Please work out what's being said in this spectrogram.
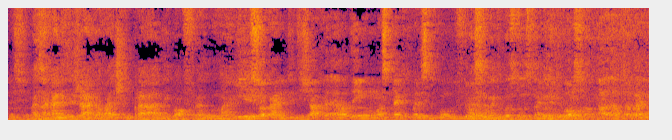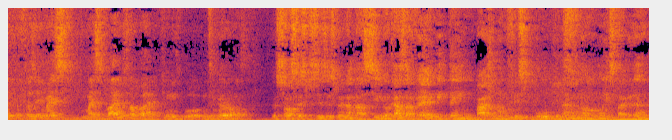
nesse. Mas a carne de jaca vai acho que para igual frango, não é? Isso, a carne de jaca ela tem um aspecto parecido com o do frango. Nossa, muito gostoso também. É muito bom. Ela dá um trabalhinho para fazer, mas, mas vale o trabalho, porque é muito boa, muito boa. Pessoal, vocês precisam experimentar. Siga o Casa Velha, tem página no Facebook, né? no, no Instagram.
